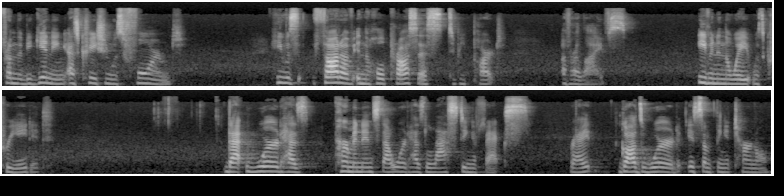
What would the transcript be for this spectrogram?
from the beginning as creation was formed. He was thought of in the whole process to be part of our lives, even in the way it was created. That word has permanence, that word has lasting effects, right? God's word is something eternal.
